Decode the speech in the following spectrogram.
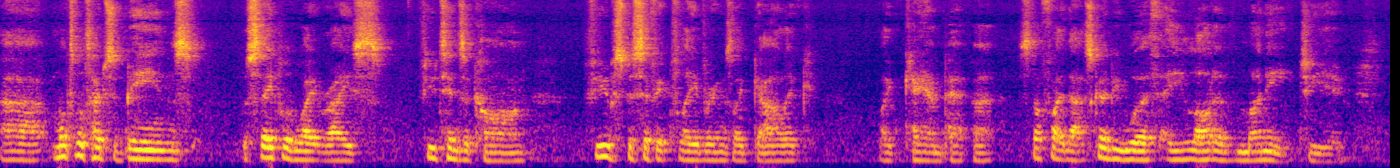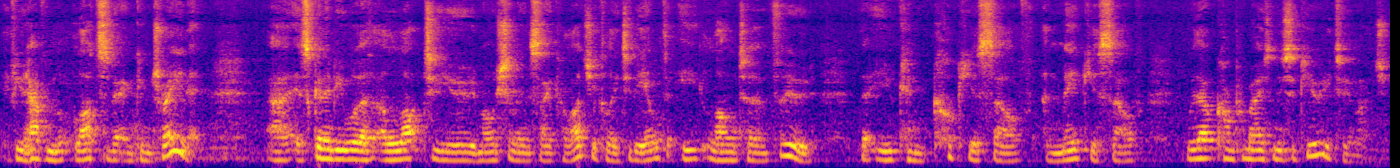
Uh, multiple types of beans, the staple of white rice, a few tins of corn, a few specific flavorings like garlic, like cayenne pepper, stuff like that, it's going to be worth a lot of money to you. If you have lots of it and can trade it, uh, it's going to be worth a lot to you emotionally and psychologically to be able to eat long-term food that you can cook yourself and make yourself without compromising your security too much.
